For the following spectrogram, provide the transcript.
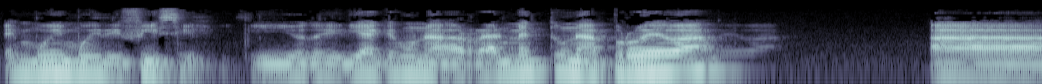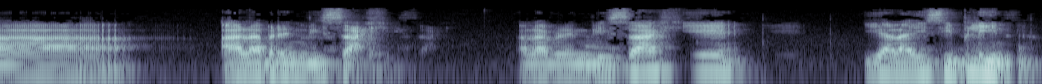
es muy, muy difícil. Y yo te diría que es una, realmente una prueba al aprendizaje, al aprendizaje y a la disciplina.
